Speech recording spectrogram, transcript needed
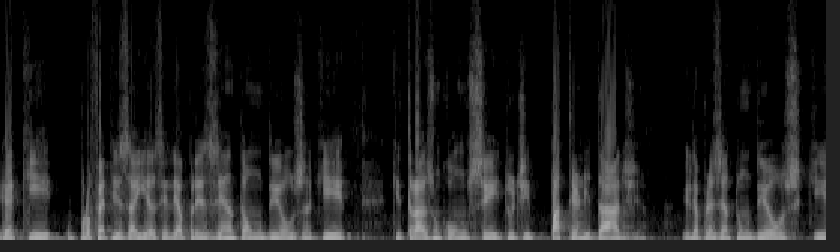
é que o profeta Isaías ele apresenta um Deus aqui que traz um conceito de paternidade. Ele apresenta um Deus que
